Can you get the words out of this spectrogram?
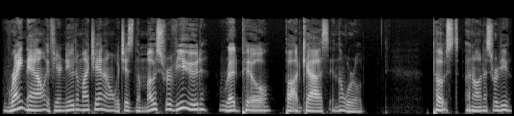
right now, if you're new to my channel, which is the most reviewed red pill podcast in the world, post an honest review.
